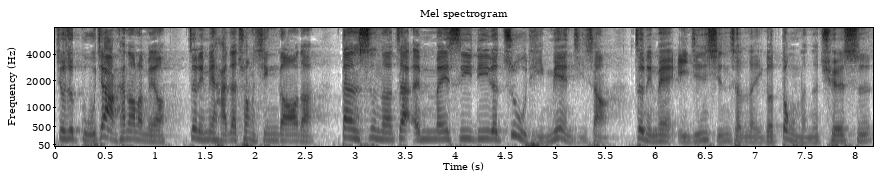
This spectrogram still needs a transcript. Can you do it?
就是股价看到了没有？这里面还在创新高的，但是呢，在 MACD 的柱体面积上，这里面已经形成了一个动能的缺失，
